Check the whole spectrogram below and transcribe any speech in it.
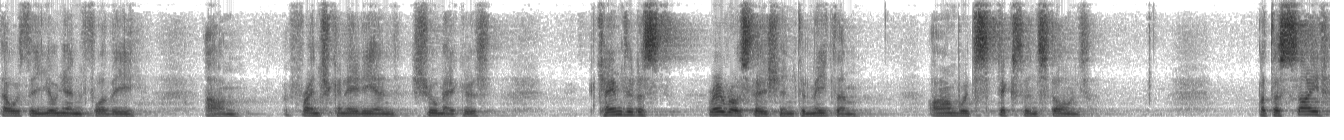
that was the union for the um, French Canadian shoemakers, came to the railroad station to meet them, armed with sticks and stones. But the sight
